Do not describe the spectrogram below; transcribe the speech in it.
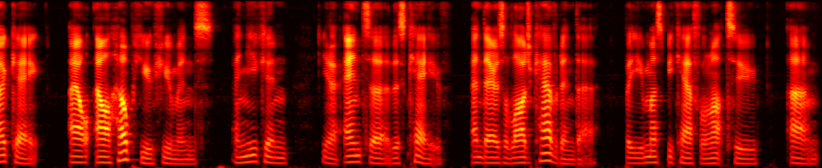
okay, I'll I'll help you humans, and you can, you know, enter this cave, and there's a large cavern in there, but you must be careful not to um,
